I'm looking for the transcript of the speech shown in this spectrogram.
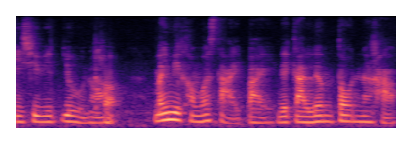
มีชีวิตอยู่เนาะครับไม่มีคำว่าสายไปในการเริ่มต้นนะครับ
